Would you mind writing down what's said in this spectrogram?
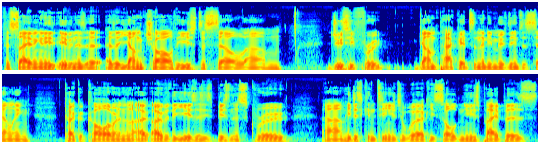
for saving. And he, even as a, as a young child, he used to sell um, juicy fruit gum packets and then he moved into selling Coca Cola. And then over the years, as his business grew, um, he just continued to work. He sold newspapers,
